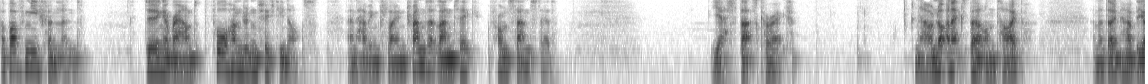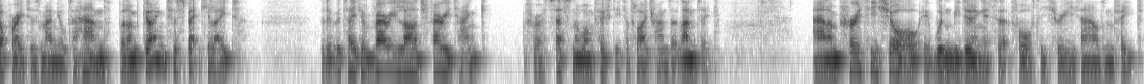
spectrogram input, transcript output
above Newfoundland, doing around 450 knots and having flown transatlantic from Stansted. Yes, that's correct. Now, I'm not an expert on type, and I don't have the operator's manual to hand, but I'm going to speculate that it would take a very large ferry tank for a Cessna 150 to fly transatlantic. And I'm pretty sure it wouldn't be doing it at 43,000 feet.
